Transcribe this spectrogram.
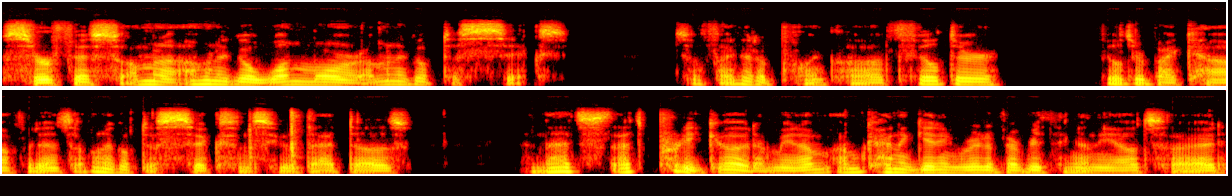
surface. So I'm going to I'm going to go one more. I'm going to go up to 6. So if I go to point cloud filter, filter by confidence. I'm going to go up to six and see what that does. And that's that's pretty good. I mean, I'm, I'm kind of getting rid of everything on the outside.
